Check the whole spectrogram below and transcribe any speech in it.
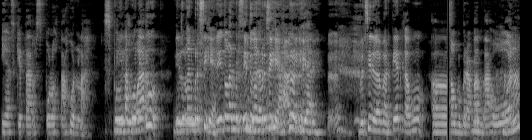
Ya sekitar 10 tahun lah. 10 Di tahun luar, itu Di hitungan bersih ya? Di hitungan bersih. Hitungan bersih ya? Oke. Iya. bersih dalam artian kamu eh, atau beberapa tahun Hah?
